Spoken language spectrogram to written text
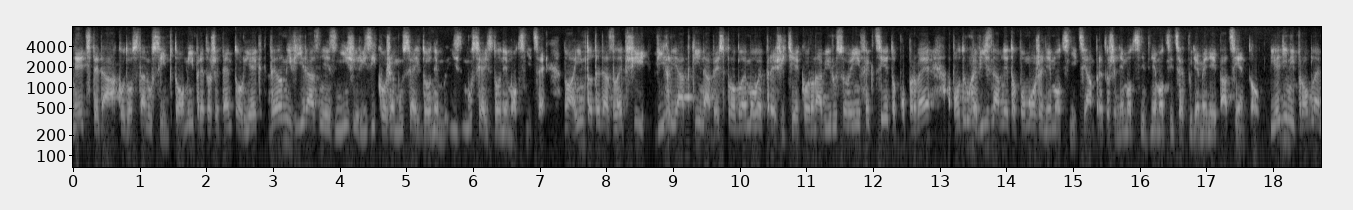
hneď teda ako dostanú symptómy, pretože tento liek veľmi výrazne zníži riziko, že musia ísť do, ne, musia ísť do nemocnice. No a im to teda zlepší vyhliadky na bezproblémové prežitie koronavírusovej infekcie, to poprvé, a po druhé významne to pomôže nemocniciam, pretože nemocni, v nemocniciach bude menej pacientov. Jediný problém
